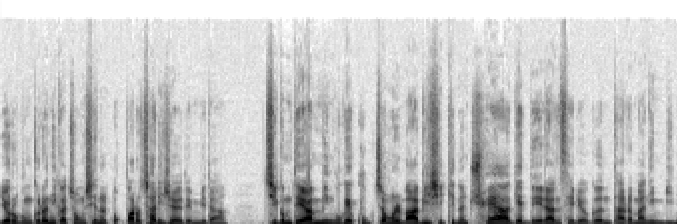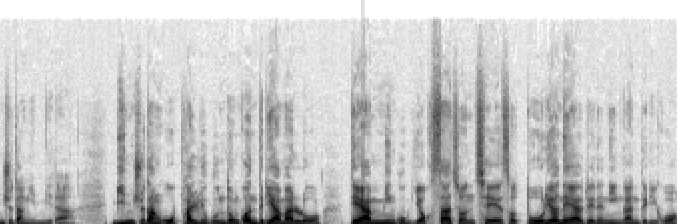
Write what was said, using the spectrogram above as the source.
여러분 그러니까 정신을 똑바로 차리셔야 됩니다. 지금 대한민국의 국정을 마비시키는 최악의 내란 세력은 다름 아닌 민주당입니다. 민주당 586 운동권들이야말로 대한민국 역사 전체에서 도려내야 되는 인간들이고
